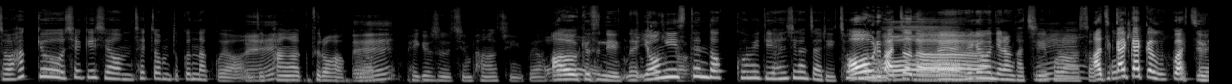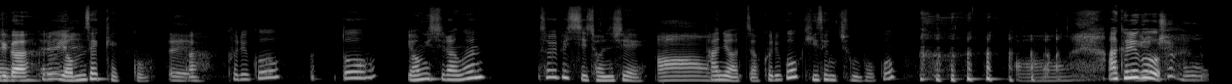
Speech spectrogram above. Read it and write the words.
저 학교 실기시험 채점도 끝났고요. 네. 이제 방학 들어갔고요. 네. 배 교수 지금 방학 중이고요. 어, 아우, 교수님. 네, 좋다, 영희 좋다. 스탠드업 코미디 1시간짜리 처음으로 어 우리 봤잖아. 네, 혜경 언니랑 같이 음. 보러 왔었고 아직 깔깔깔 웃고 왔지 네, 우리가. 그리고 네. 염색했고 네. 아. 그리고 또 영희 씨랑은 솔비 씨 전시회 아, 다녀왔죠. 그리고 기생충 보고 아, 아 그리고 뭐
